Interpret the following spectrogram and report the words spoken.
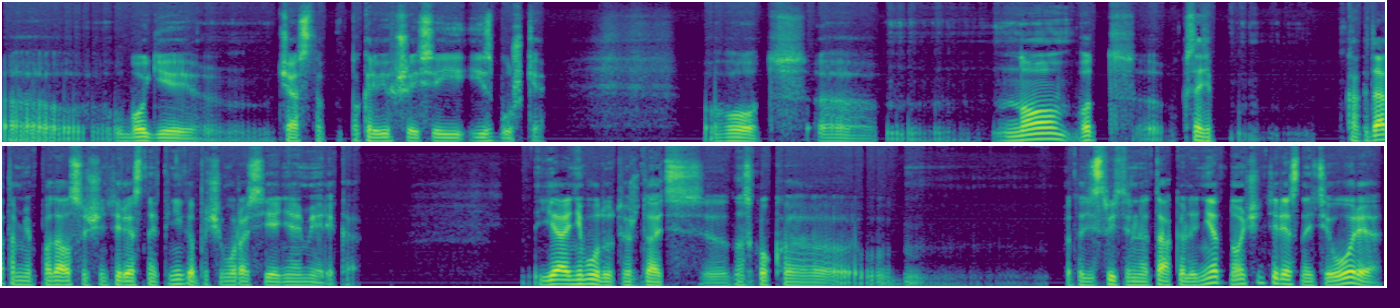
э, убогие, часто покривившиеся избушки. Вот. Э, но вот, кстати, когда-то мне подалась очень интересная книга «Почему Россия не Америка». Я не буду утверждать, насколько это действительно так или нет, но очень интересная теория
